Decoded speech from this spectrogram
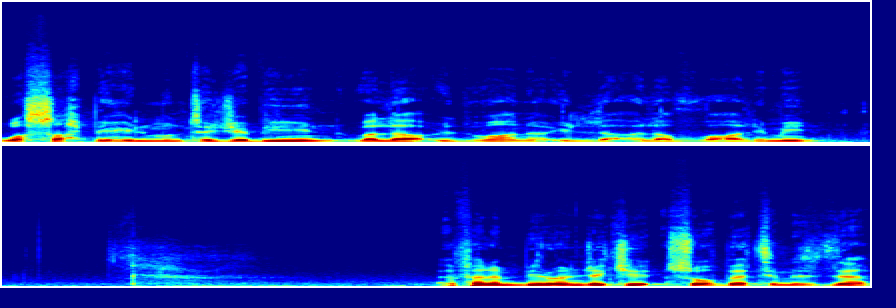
ve sahbihi'l muntecebin ve la udvana illa ala zalimin. Efendim bir önceki sohbetimizde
